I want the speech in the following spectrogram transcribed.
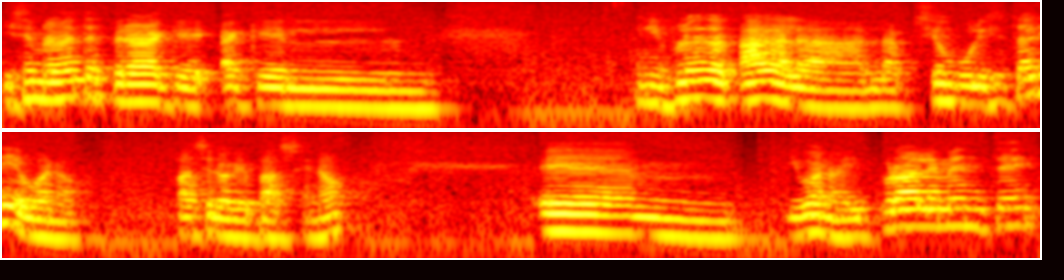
y simplemente esperar a que, a que el, influencer haga la, la acción publicitaria y bueno, pase lo que pase, ¿no? Eh, y bueno, y probablemente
